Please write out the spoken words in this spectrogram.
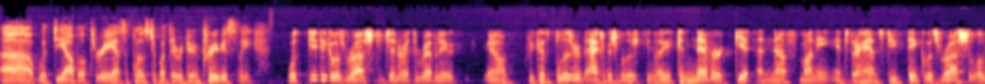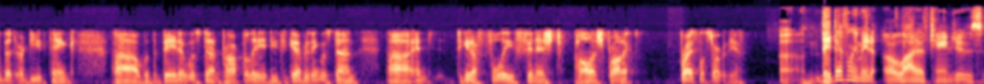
uh, with Diablo 3 as opposed to what they were doing previously, what do you think it was rushed to generate the revenue? You know, because Blizzard, Activision Blizzard, you know, can never get enough money into their hands. Do you think it was rushed a little bit, or do you think uh, with the beta was done properly? Do you think everything was done uh, and to get a fully finished, polished product? Bryce, let's start with you. Uh, they definitely made a lot of changes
